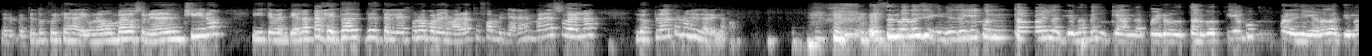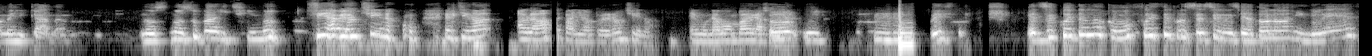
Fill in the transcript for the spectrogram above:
De repente tú fuiste ahí, una bomba de gasolina de un chino y te vendía la tarjeta de teléfono para llamar a tus familiares en Venezuela, los plátanos y la harina pan. Eso no lo llegué, yo llegué cuando estaba en la tienda mexicana, pero tardó tiempo para llegar a la tienda mexicana. No, no supe del chino. Sí, había un chino. El chino hablaba español, pero era un chino, en una bomba de gasolina. Oh, Entonces cuéntanos cómo fue este proceso inicial. ¿Tú hablabas inglés?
